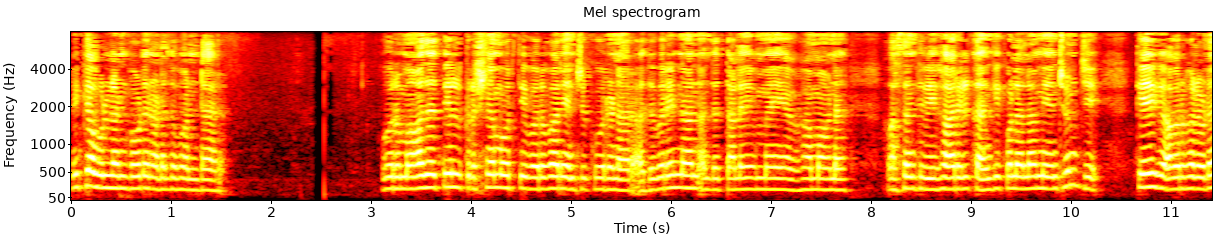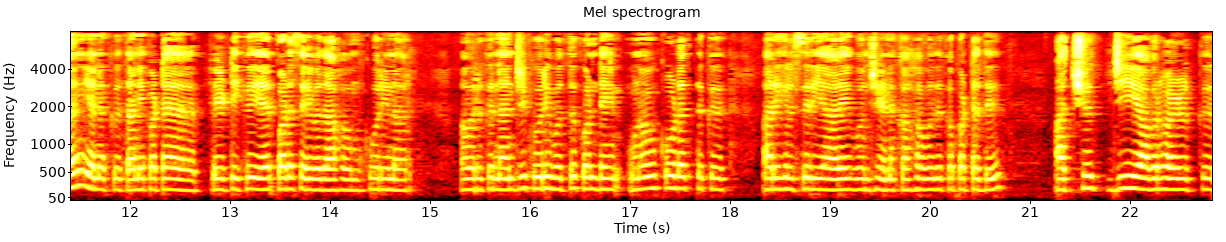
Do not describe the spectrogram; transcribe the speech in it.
மிக்க உள்ளன்போடு நடந்து கொண்டார். ஒரு மாதத்தில் கிருஷ்ணமூர்த்தி வருவார் என்று கூறினார். அதுவரை நான் அந்த தலைமையகமான வசந்த் விகாரில் தங்கிக் கொள்ளலாம் என்றும் ஜே கே. அவர்களுடன் எனக்கு தனிப்பட்ட பேட்டிக்கு ஏற்பாடு செய்வதாகவும் கூறினார். அவருக்கு நன்றி கூறி ஒத்துக்கொண்டேன். உணவு கூடத்துக்கு அருகில் சிறிய அறை ஒன்று எனக்காக ஒதுக்கப்பட்டது. அச்சுத் ஜி அவர்களுக்கு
